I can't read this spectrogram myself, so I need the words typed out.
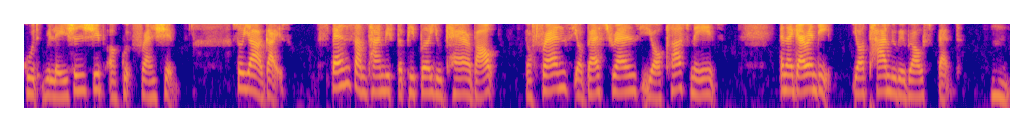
good relationship, a good friendship. So yeah, guys, spend some time with the people you care about, your friends, your best friends, your classmates, and I guarantee your time will be well spent. Mm.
